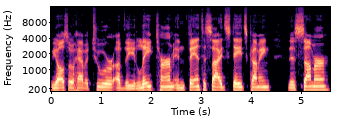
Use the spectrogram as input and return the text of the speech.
We also have a tour of the late term infanticide states coming this summer,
